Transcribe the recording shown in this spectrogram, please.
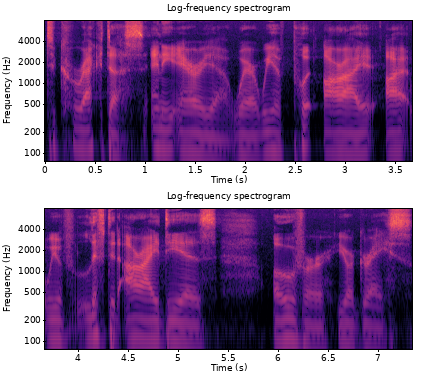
to correct us any area where we have put our, we've lifted our ideas over your grace,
